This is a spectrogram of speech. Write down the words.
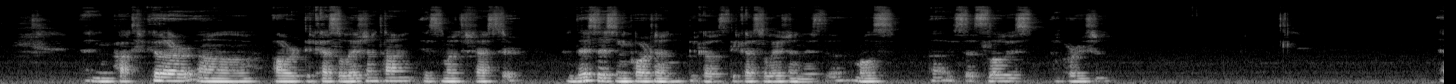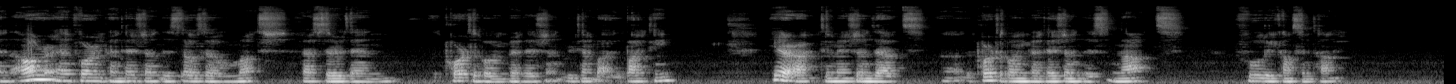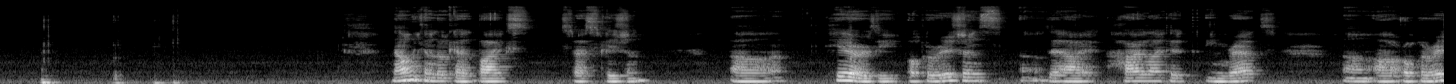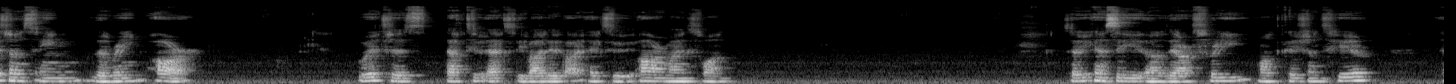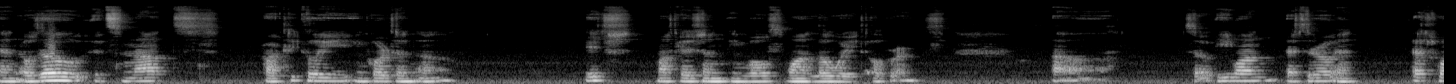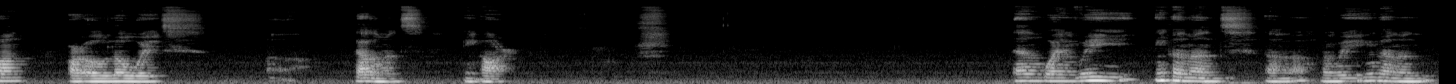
And in particular, uh, our decapsulation time is much faster. This is important because decapsulation is the most, uh, is the slowest operation. And our M4 implementation is also much faster than the portable implementation written by the bike team. Here I have to mention that uh, the portable implementation is not fully constant time. Now we can look at bike's specification. Uh, here the operations uh, that I highlighted in red uh, are operations in the ring R, which is f2x divided by x to the r minus 1. So you can see uh, there are three multiplications here, and although it's not particularly important, uh, each multiplication involves one low weight operand. Uh, so E1, F0, and H1 are all low weight uh, elements in R. And when we implement uh, when we implement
